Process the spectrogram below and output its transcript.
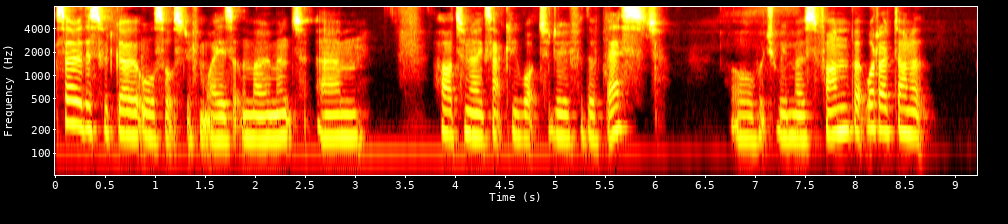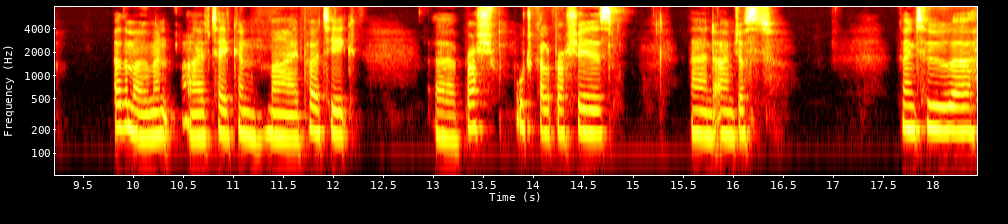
So this would go all sorts of different ways at the moment. Um, hard to know exactly what to do for the best or which will be most fun. But what I've done at, at the moment, I've taken my Poetique uh, brush, watercolor brushes, and I'm just going to uh,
